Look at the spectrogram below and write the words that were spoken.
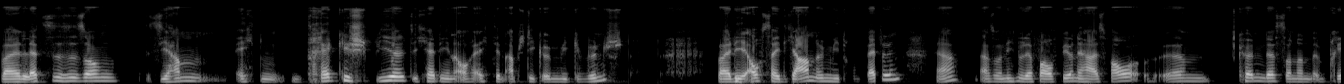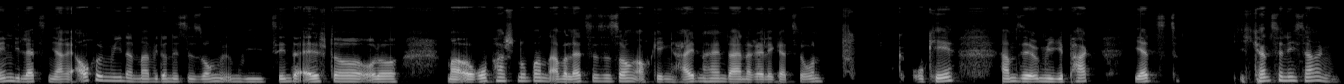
weil letzte Saison, sie haben echt einen Dreck gespielt. Ich hätte ihnen auch echt den Abstieg irgendwie gewünscht, weil die auch seit Jahren irgendwie drum betteln. Ja, also nicht nur der VfB und der HSV ähm, können das, sondern Bremen die letzten Jahre auch irgendwie, dann mal wieder eine Saison irgendwie 10., 11. oder mal Europa schnuppern, aber letzte Saison auch gegen Heidenheim, da in der Relegation, okay, haben sie irgendwie gepackt. Jetzt, ich kann es dir nicht sagen.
